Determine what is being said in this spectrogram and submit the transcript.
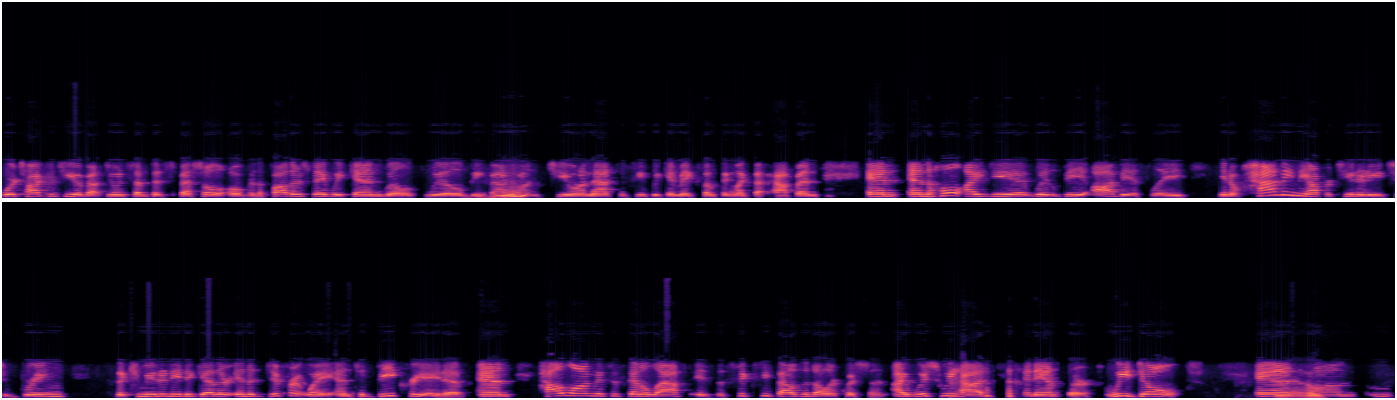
we're talking to you about doing something special over the Father's Day weekend. We'll we'll be back Mhm. on to you on that to see if we can make something like that happen. And and the whole idea will be obviously, you know, having the opportunity to bring the community together in a different way and to be creative. And how long this is going to last is the $60,000 question. I wish we had an answer. We don't. And No. um, m-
